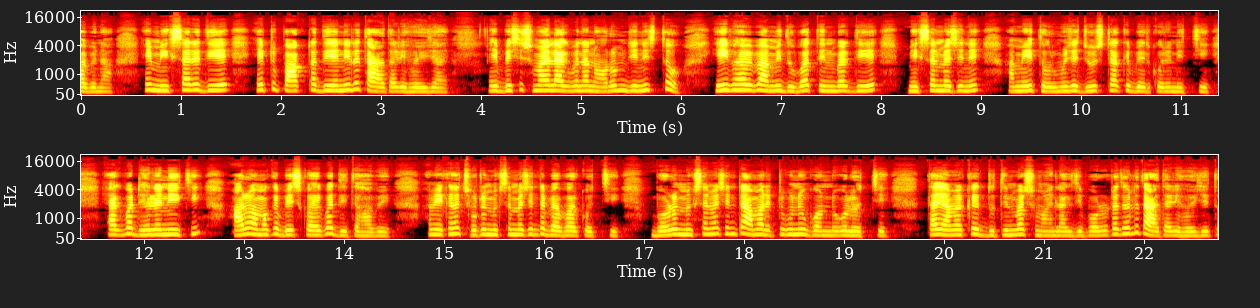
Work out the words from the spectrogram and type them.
হবে না। এই মিক্সারে দিয়ে একটু পাকটা দিয়ে নিলে তাড়াতাড়ি হয়ে যায়। এই বেশি সময় লাগবে না, নরম জিনিস তো। এইভাবে আমি দুবার, তিনবার দিয়ে মিক্সার মেশিনে আমি এই তরমুজের জুসটাকে বের করে নিচ্ছি। একবার ঢেলে নিয়েছি, আরও আমাকে বেশ কয়েকবার দিতে হবে। আমি এখানে ছোটো মিক্সার মেশিনটা ব্যবহার করছি। বড় মিক্সার মেশিনটা আমার একটুকুনি গণ্ডগোল হচ্ছে, তাই আমাকে দু, তিনবার সময় লাগছে। বড়োটাতে হলে তাড়াতাড়ি হয়ে যেত।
